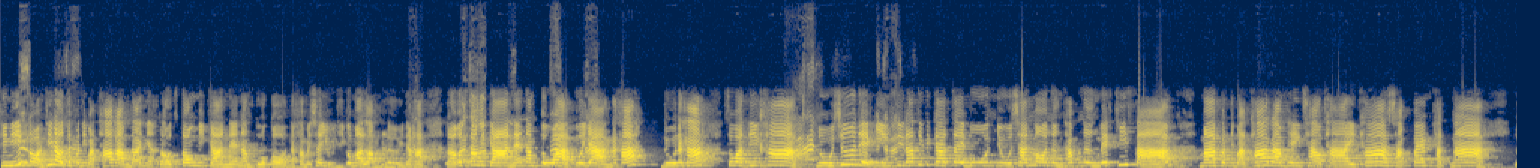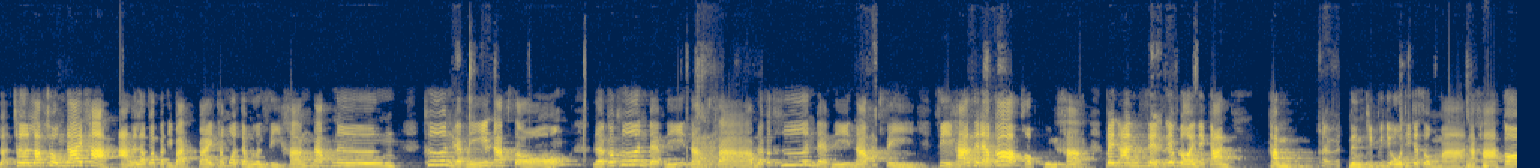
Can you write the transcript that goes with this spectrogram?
ทีนี้ก่อนที่เราจะปฏิบัติท่ารำได้เนี่ย เราต้องมีการแนะนำตัวก่อนนะคะ ไม่ใช่อยู่ดีก็มาลำเลยนะคะ เราก็ต้องมีการแนะนำตัวตัวอย่างนะคะ ดูนะคะ สวัสดีค่ะ หนูชื่อเด็กหญิงจิรทิติการใจบุญ อยู่ชั้นม .1 ทับ1เลขที่ 3 มาปฏิบัติท่ารำเพลงชาวไทย ท่าชักแป้งผัดหน้า เชิญรับชมได้ค่ะ อ่าแล้วเราก็ปฏิบัติไปทั้งหมดจำนวน 4 ครั้ง นับหนึ่ง ขึ้นแบบนี้นับสองแล้วก็ขึ้นแบบนี้นับสามแล้วก็ขึ้นแบบนี้นับสี่สี่ครั้งเสร็จแล้วก็ขอบคุณค่ะ เป็นอันเสร็จเรียบร้อยในการ ทำหนึ่งคลิปวิดีโอที่จะส่งมานะคะ ก็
